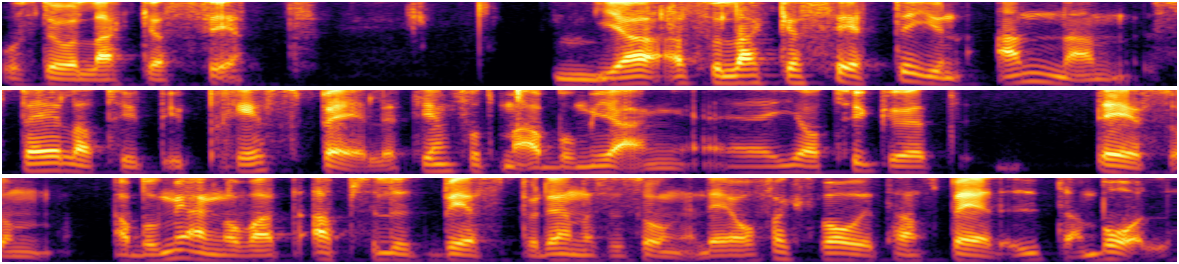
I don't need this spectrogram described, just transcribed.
och så då Lacazette. Mm. Ja, alltså Lacazette är ju en annan spelartyp i pressspelet jämfört med Aubameyang. Eh, Jag tycker att det som Aubameyang har varit absolut bäst på denna säsongen, det har faktiskt varit hans spel utan boll.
